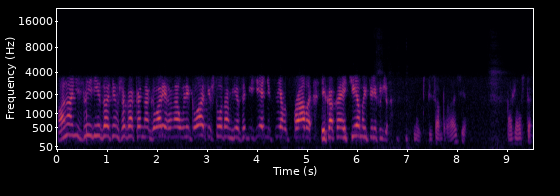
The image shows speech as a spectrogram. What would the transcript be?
Она не следит за тем, что как она говорит, она увлеклась, и что там, где собеседник слева, справа, и какая тема, и переключена. Ну, это безобразие. Пожалуйста,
